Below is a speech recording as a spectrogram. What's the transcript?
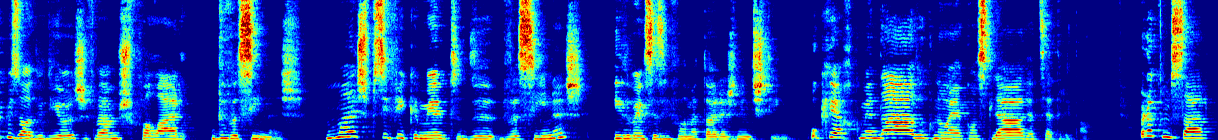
Episódio de hoje vamos falar de vacinas, mais especificamente de vacinas e doenças inflamatórias do intestino. O que é recomendado, o que não é aconselhado, etc. E tal. Para começar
